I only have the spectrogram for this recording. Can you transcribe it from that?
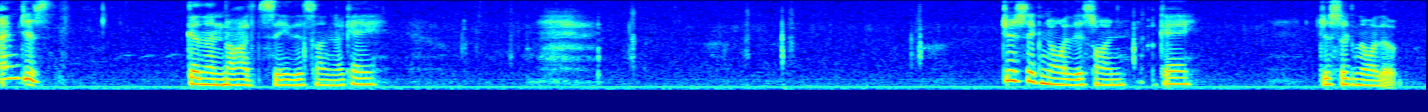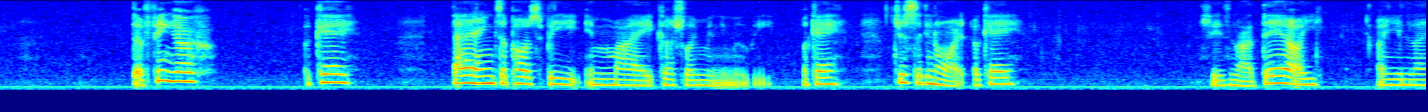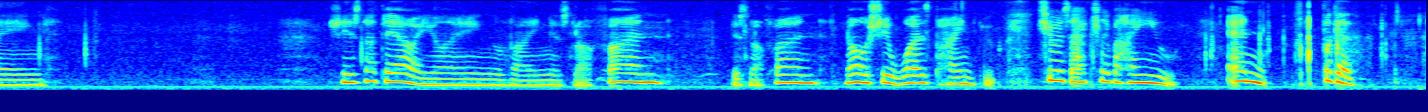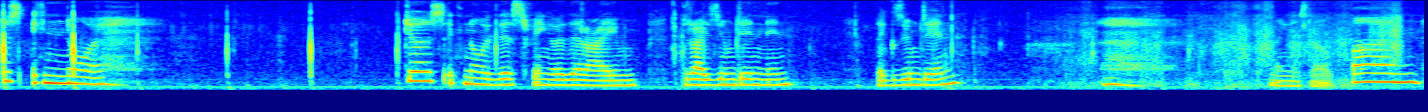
I'm just gonna not say this one, okay? Just ignore this one, okay? Just ignore the the finger, okay? That ain't supposed to be in my Gacha mini movie, okay? Just ignore it, okay? She's not there. Are you, are you lying? She's not there. Are you lying? Lying is not fun. It's not fun. No, she was behind you. She was actually behind you. And forget. Just ignore. Just ignore this finger that I'm that I zoomed in in. Like zoomed in. Lying is no fun.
